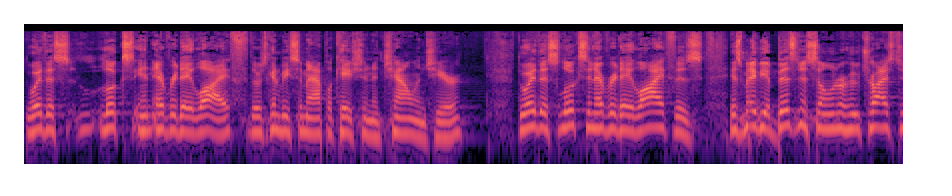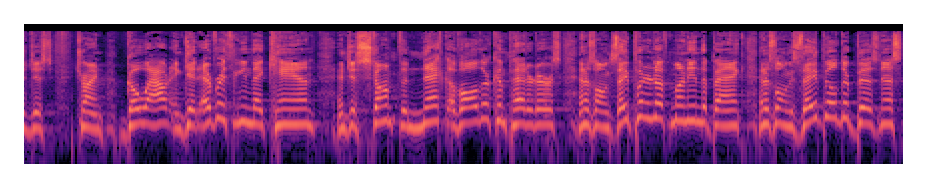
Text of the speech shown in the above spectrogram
the way this looks in everyday life, there's going to be some application and challenge here. The way this looks in everyday life is, is maybe a business owner who tries to just try and go out and get everything they can and just stomp the neck of all their competitors. And as long as they put enough money in the bank, and as long as they build their business,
